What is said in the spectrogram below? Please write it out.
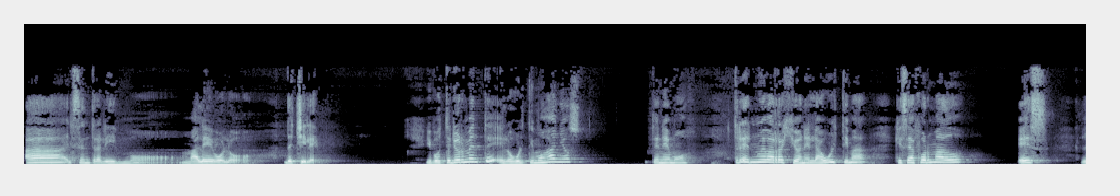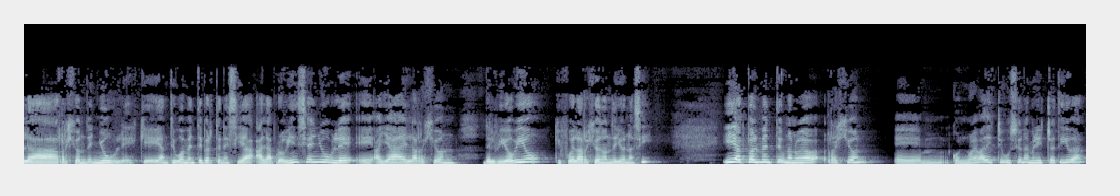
al centralismo malévolo de Chile. Y posteriormente, en los últimos años, tenemos tres nuevas regiones. La última que se ha formado es la región de Ñuble, que antiguamente pertenecía a la provincia de Ñuble, eh, allá en la región del Biobío, que fue la región donde yo nací. Y actualmente una nueva región em, con nueva distribución administrativa.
